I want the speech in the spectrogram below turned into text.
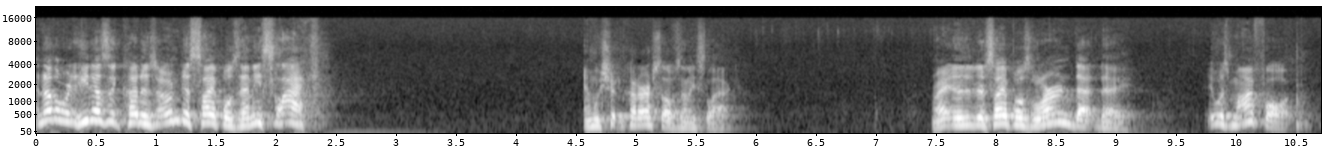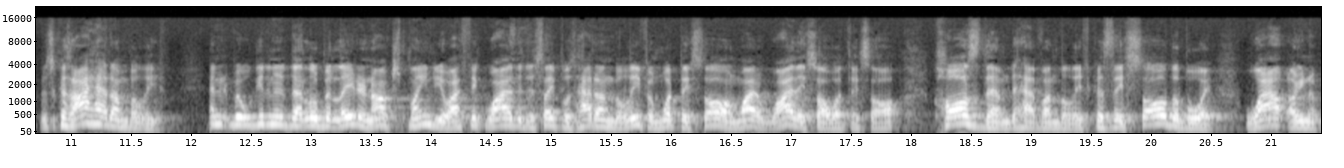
in other words, he doesn't cut his own disciples any slack. And we shouldn't cut ourselves any slack. Right? And the disciples learned that day. It was my fault. It's because I had unbelief. And we'll get into that a little bit later, and I'll explain to you, I think, why the disciples had unbelief and what they saw and why, why they saw what they saw caused them to have unbelief. Because they saw the boy wow, you know,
